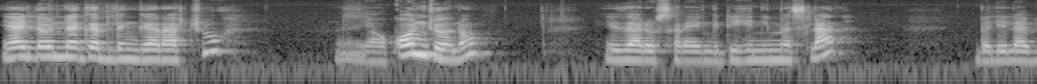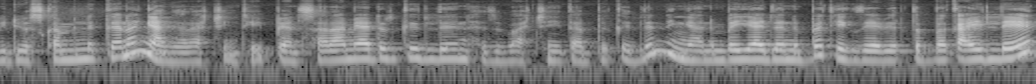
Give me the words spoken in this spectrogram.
ያለውን ነገር ልንገራችሁ። ያው ቆንጆ ነው። የዛሬው ስራ እንግዲህ ይህን ይመስላል። በሌላ ቪዲዮ እስከምንገናኝ ሀገራችን ኢትዮጵያን ሰላም ያድርግልን፣ ህዝባችን ይጠብቅልን፣ እኛንም በያለንበት የእግዚአብሔር ጥበቃ አይለየን።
